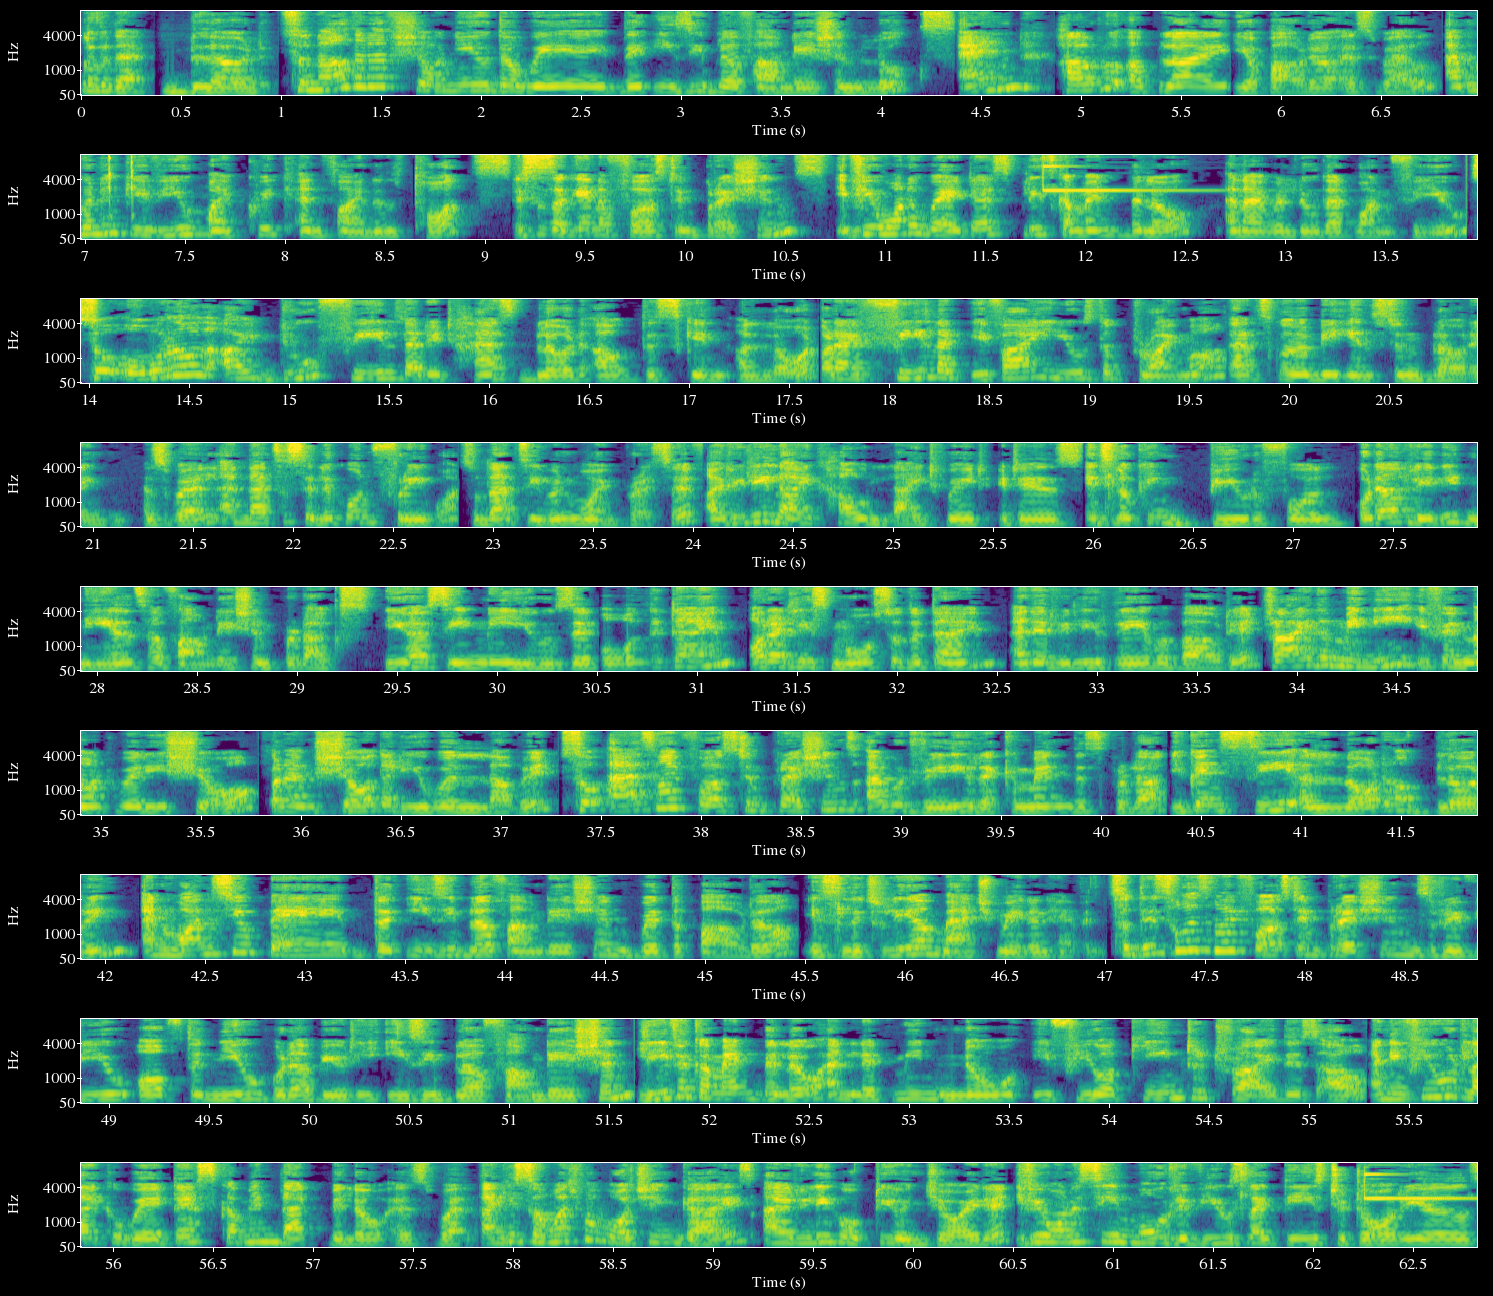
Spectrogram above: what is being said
Look at that, blurred. So now that I've shown you the way the Easy Blur foundation looks and how to apply your powder as well, I'm going to give you my quick and final thoughts. This is again a first impressions. If you want a wear test, please comment below and I will do that one for you. So overall, I do feel that it has blurred out the skin a lot, but I feel that if I use the primer, that's going to be instant blurring as well. And that's a silicone free one. So that's even more impressive. I really like how lightweight it is. It's looking beautiful. Huda really nails her foundation products. You have seen me use it all the time, or at least most of the time, and I really rave about it. Try the mini if you're not very sure, but I'm sure that you will love it. So as my first impressions, I would really recommend this product. You can see a lot of blurring, and once you pair the Easy Blur foundation with the powder, it's literally a match made in heaven. So this was my first impressions review of the new Huda Beauty Easy Blur foundation. Leave a comment below and let me know if you are keen to try this out. And if you would like a wear test, comment that below as well. Thank you so much for watching guys. I really hope you enjoyed it. If you want to see more reviews like these, tutorials,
